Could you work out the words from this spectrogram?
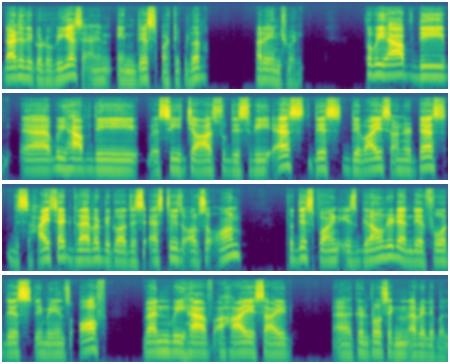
that is equal to Vs, and in this particular arrangement. So we have the uh, we have the C charge to this Vs. This device under test, this high side driver, because this S2 is also on. So this point is grounded, and therefore this remains off when we have a high side uh, control signal available.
